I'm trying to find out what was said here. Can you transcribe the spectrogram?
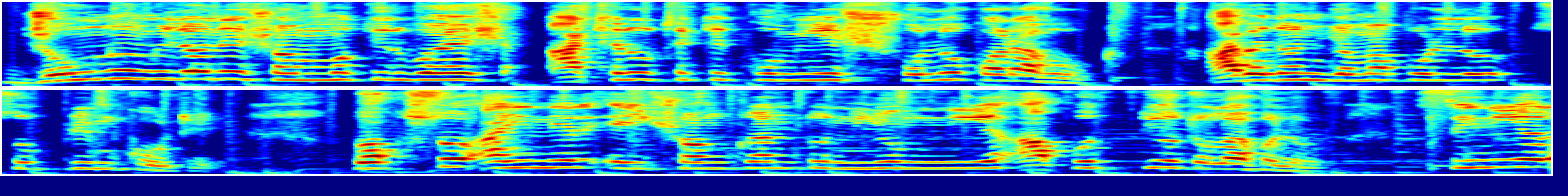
যৌন মিলনে সম্মতির বয়স আঠেরো থেকে কমিয়ে ষোলো করা হোক, আবেদন জমা পড়ল সুপ্রিম কোর্টে। পক্সো আইনের এই সংক্রান্ত নিয়ম নিয়ে আপত্তিও তোলা হলো। সিনিয়র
